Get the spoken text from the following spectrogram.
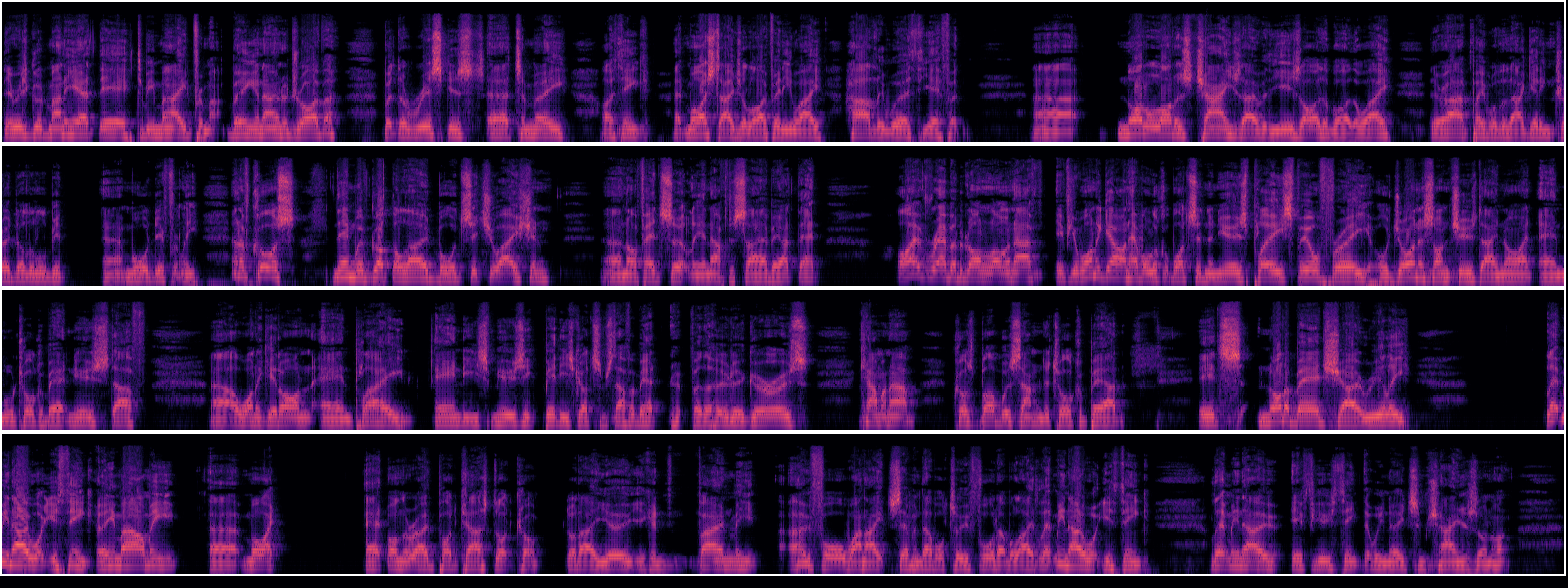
There is good money out there to be made from being an owner driver. But the risk is, uh, to me, I think, at my stage of life anyway, hardly worth the effort. Uh, not a lot has changed over the years either, by the way. There are people that are getting treated a little bit uh, more differently. And of course, then we've got the load board situation and I've had certainly enough to say about that. I've rabbited on long enough. If you want to go and have a look at what's in the news, please feel free or join us on Tuesday night and we'll talk about news stuff. Uh, I want to get on and play Andy's music bit. He's got some stuff about for the Hoodoo Gurus coming up. Of course, Bob was something to talk about. It's not a bad show, really. Let me know what you think. Email me, uh, Mike at ontheroadpodcast.com.au. You can phone me 0418 722 488. Let me know what you think. Let me know if you think that we need some changes or not.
